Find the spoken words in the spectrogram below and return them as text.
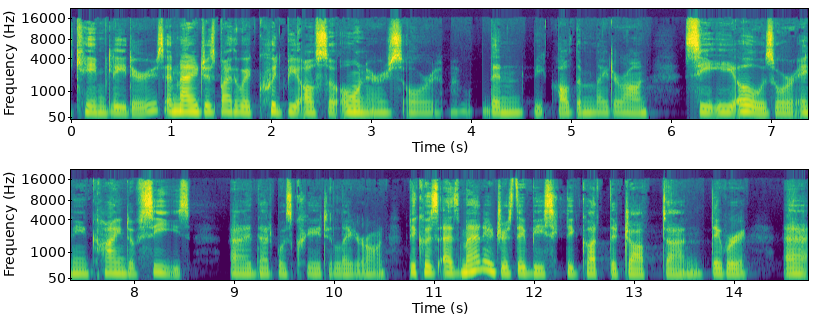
became leaders and managers, by the way, could be also owners or then we called them later on CEOs or any kind of C's uh, that was created later on. Because as managers, they basically got the job done. They were uh,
